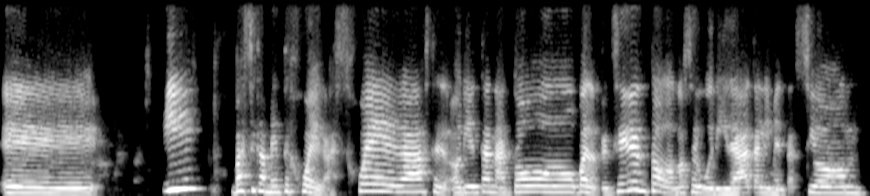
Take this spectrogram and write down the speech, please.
Eh, y básicamente juegas, juegas, te orientan a todo, bueno, te enseñan todo, ¿no? Seguridad, alimentación,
